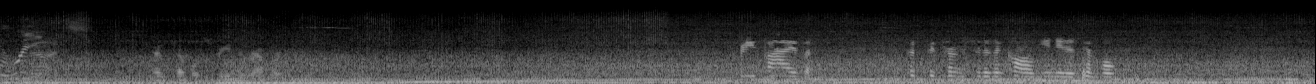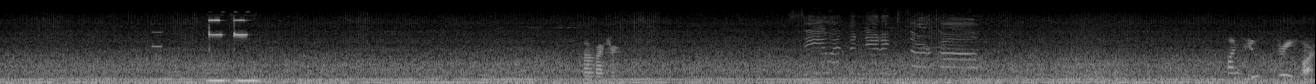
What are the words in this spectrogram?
For real. And Temple Street and Rampart. 35. Code 6 from citizen call. Union and Temple. Oh, Roger. See you at the knitting circle! One, two, three, four.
